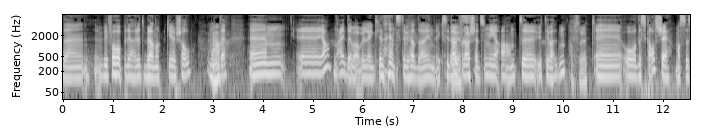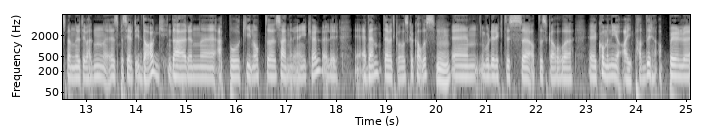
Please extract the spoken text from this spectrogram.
det, vi får håpe de har et bra nok eh, skjold mot Ja. det. Ehm, eh, ja, nei, det var vel egentlig det eneste vi hadde av innenriks i dag, for det har skjedd så mye annet uh, ute i verden. Absolutt. Eh, og det skal skje masse spennende ute i verden, eh, spesielt i dag. Det er en uh, Apple keynote uh, seinere i kveld, eller event, jeg vet ikke hva det skal kalles. Mm. Eh, hvor det ryktes at det skal komme nye iPader. Apple,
